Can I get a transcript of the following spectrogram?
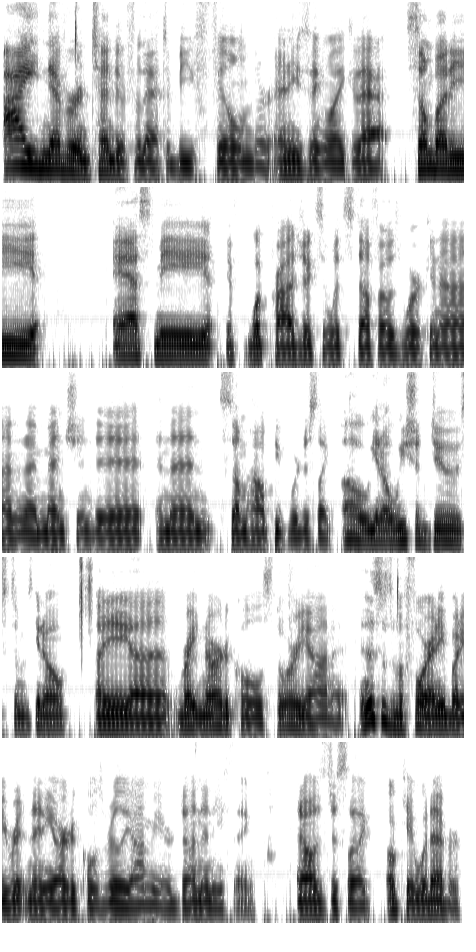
I never intended for that to be filmed or anything like that. Somebody asked me if what projects and what stuff I was working on, and I mentioned it, and then somehow people were just like, "Oh, you know, we should do some, you know, a uh, write an article story on it." And this was before anybody written any articles really on me or done anything, and I was just like, "Okay, whatever."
